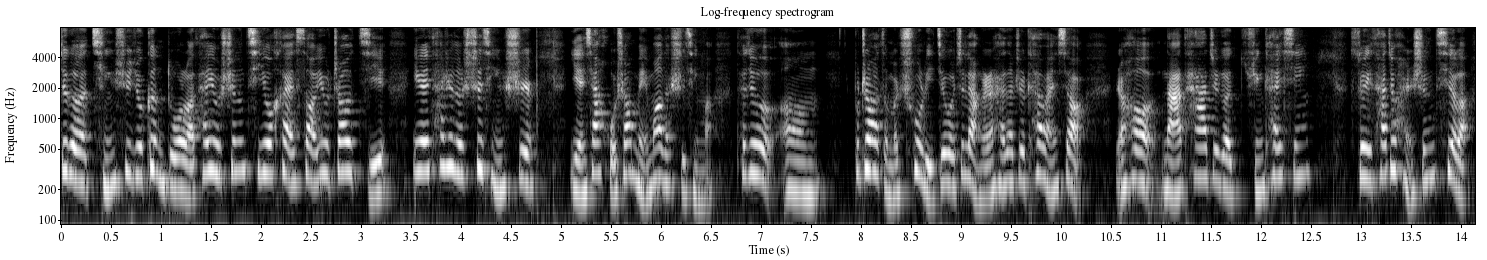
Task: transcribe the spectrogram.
这个情绪就更多了，他又生气又害臊又着急，因为他这个事情是眼下火烧眉毛的事情嘛，他就嗯不知道怎么处理，结果这两个人还在这开玩笑，然后拿他这个寻开心。所以他就很生气了，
